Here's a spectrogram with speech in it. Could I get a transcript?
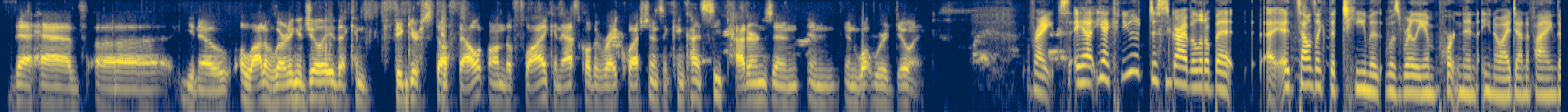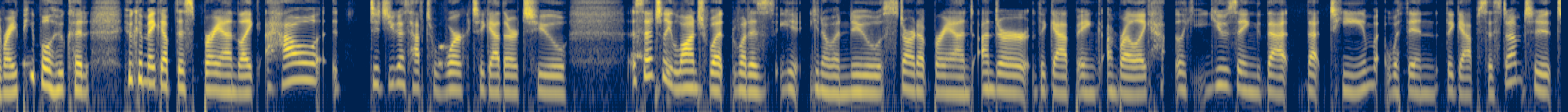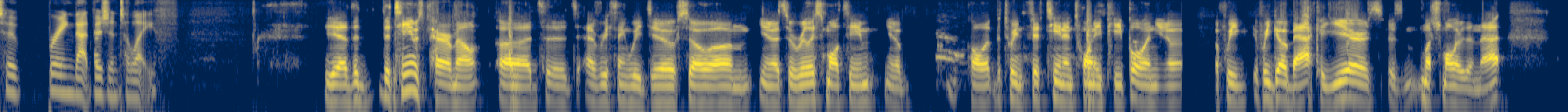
that have uh, you know a lot of learning agility that can figure stuff out on the fly can ask all the right questions and can kind of see patterns in in, in what we're doing Right. Yeah. Yeah. Can you describe a little bit? Uh, it sounds like the team was really important in you know identifying the right people who could who could make up this brand. Like, how did you guys have to work together to essentially launch what what is you know a new startup brand under the Gap Inc. umbrella? Like, like using that that team within the Gap system to to bring that vision to life. Yeah, the the team is paramount uh, to, to everything we do. So um, you know, it's a really small team. You know, call it between 15 and 20 people, and you know if we if we go back a year, it's, it's much smaller than that.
